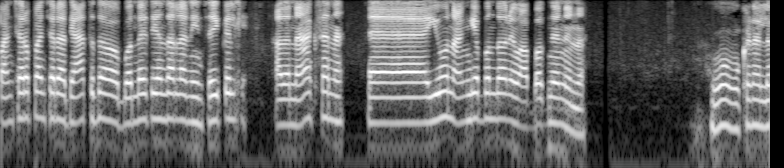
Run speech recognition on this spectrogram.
ಪಂಚರ ಪಂಚರ ಅದ್ ಬಂದೈತಿ ಅಂದಲ್ಲ ನೀನ್ ಸೈಕಲ್ಗೆ ಅದನ್ನ ಹಾಕ್ಸನ. ಇವನು ಹಂಗೆ ಬಂದವನೆ ಒಬ್ಬೊಬ್ನೇ ನಾನು. ಹ್ಞೂ ಕಣಲ್ಲ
